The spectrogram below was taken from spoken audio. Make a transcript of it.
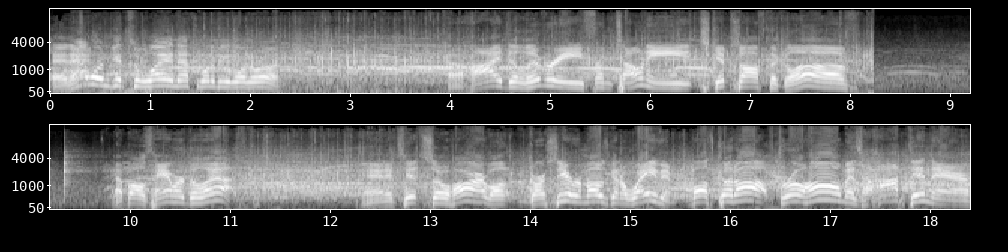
And that one gets away, and that's going to be one run. A high delivery from Tony skips off the glove. That ball's hammered to left. And it's hit so hard. Well, Garcia Ramo's going to wave him. Ball's cut off. Throw home is hopped in there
